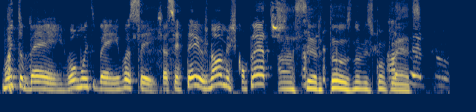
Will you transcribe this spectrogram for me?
muito bem, vou muito bem. E você? Já acertei os nomes completos? Acertou os nomes completos. Acertou.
